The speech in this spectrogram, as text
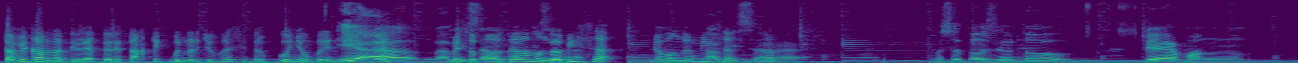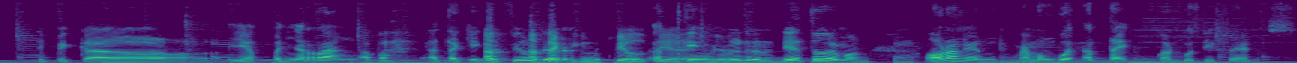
Tapi karena dilihat dari taktik bener juga sih Dap. Gue nyobain di PES, iya, Mesut bisa. Ozil emang nggak bisa, emang nggak bisa. Nggak bisa. bener. Mesut Ozil tuh dia emang tipikal ya penyerang apa attacking At- midfielder. Attacking midfield, ya. Attacking midfielder. Dia tuh emang orang yang memang buat attack bukan buat defense.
